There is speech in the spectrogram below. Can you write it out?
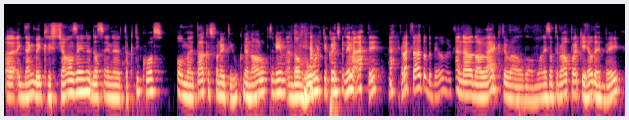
Uh, ik denk bij Christian zijnde dat zijn tactiek was om uh, telkens vanuit die hoek een aanloop te nemen en dan hoger te kunnen Nee, maar echt, hè. Echt, ja, ik zag het op de beelden ook. En dat, dat werkte wel dan. Want hij zat er wel een paar keer heel dichtbij.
